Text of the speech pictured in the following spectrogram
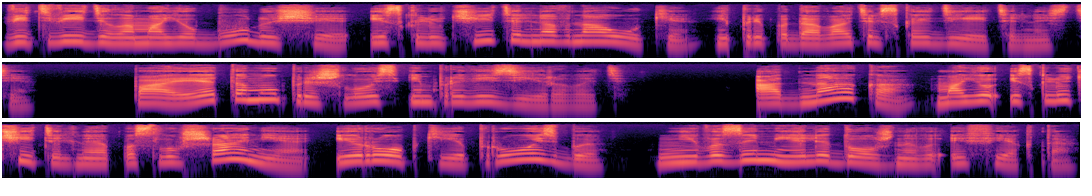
ведь видела мое будущее исключительно в науке и преподавательской деятельности поэтому пришлось импровизировать. Однако мое исключительное послушание и робкие просьбы не возымели должного эффекта.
